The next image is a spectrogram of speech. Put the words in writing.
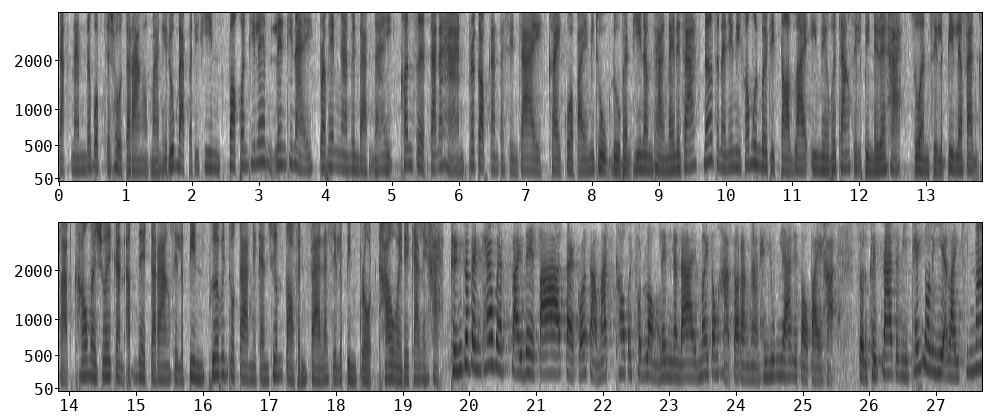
จากนั้นระบบจะโชว์ตารางออกมาในรูปแบบปฏิทิน บอกวันที่เล่นเล่นที่ไหน ประเภทงานเป็นแบบไหนคอนเสิร์ตร้านอาหารประกอบการตัดสินใจ ใครกลัวไปไม่ถูกดูแผนที่นำทางได้นะจ๊ะนอกจากนั้นยังมีข้อมูลเบอร์ติดต่อไลน์อีเมลเพื่อจ้างศิลปินได้ด้วยค่ะ ส่วนศิลปินและแฟนคลับเข้ามาช่วยกันอัปเดตตารางศิลปิน เพื่อเป็นตัวกลางในการเชื่อมต่อแฟนๆและศิลปินโปรดเข้าไว้ด้วยกันเลยค่ะ ถึงจะเป็นแค่เว็บไซต์เบต้าแต่ก็สามารถเข้าไปทดลองเล่นกันได้ ไม่ต้องหาตารางงานให้ยุ่งยากอีกต่อไปค่ะ ส่วนคลิปหน้าจะมีเทคโนโลยีอะไรที่น่า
